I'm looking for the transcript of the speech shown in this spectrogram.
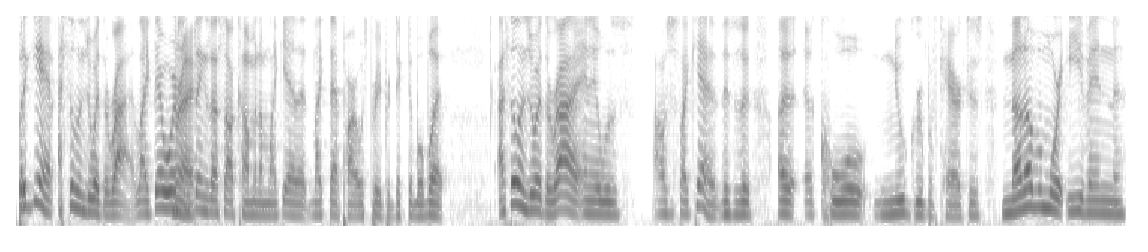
But again, I still enjoyed the ride. Like there were some things I saw coming. I'm like, yeah, that like that part was pretty predictable, but I still enjoyed the ride, and it was. I was just like, yeah, this is a, a, a cool new group of characters. None of them were even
